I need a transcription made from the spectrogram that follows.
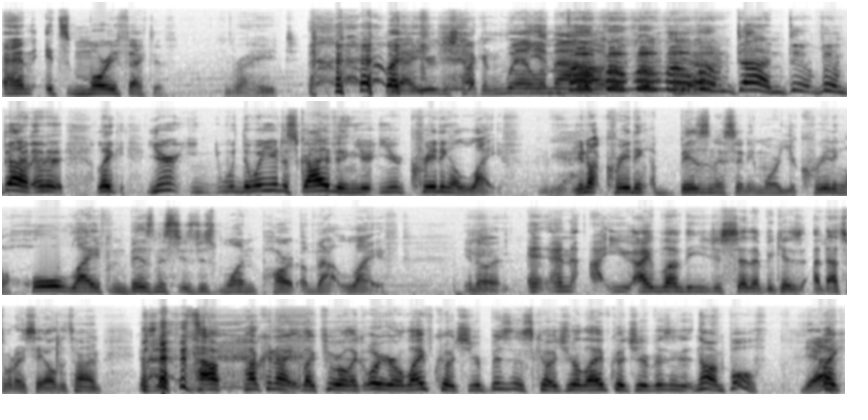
and it's more effective. right yeah you're just talking well them boom, out boom, boom, boom, Yeah. boom, done, dude, boom, done. And it, like you're the way you're describing, you're you're creating a life. Yeah. You're not creating a business anymore. You're creating a whole life, and business is just one part of that life. You know, and, and I, you, I love that you just said that because that's what I say all the time. Is like, how how can I like people are like, oh, you're a life coach, you're a business coach, you're a life coach, you're a business. No, I'm both. Yeah. Like,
